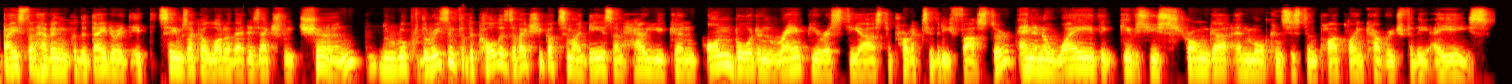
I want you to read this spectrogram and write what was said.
based on having the data, it, it, seems like a lot of that is actually churn. The, the reason for the call is I've actually got some ideas on how you can onboard and ramp your SDRs to productivity faster and in a way that gives you stronger and more consistent pipeline coverage for the AEs.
